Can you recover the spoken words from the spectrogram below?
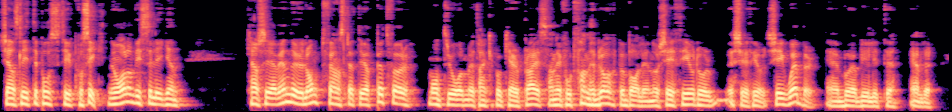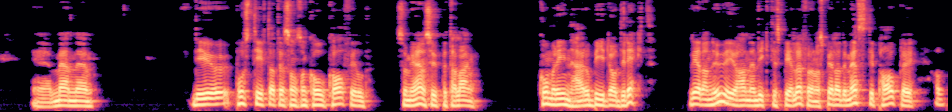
känns lite positivt på sikt. Nu har de visserligen kanske, jag vet inte hur långt fönstret är öppet för Montreal med tanke på Carey Price. Han är fortfarande bra uppenbarligen och Shea Theodore, eh, Shea, Theodore, Shea Webber börjar bli lite äldre. Men det är ju positivt att en sån som Cole Caulfield, som är en supertalang, kommer in här och bidrar direkt. Redan nu är ju han en viktig spelare för dem. Spelade mest i powerplay av,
